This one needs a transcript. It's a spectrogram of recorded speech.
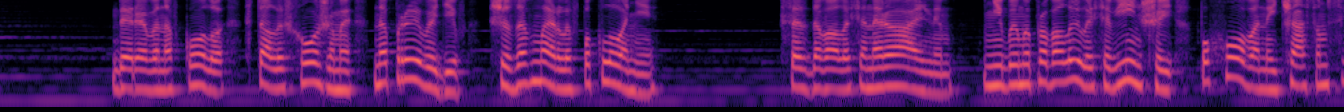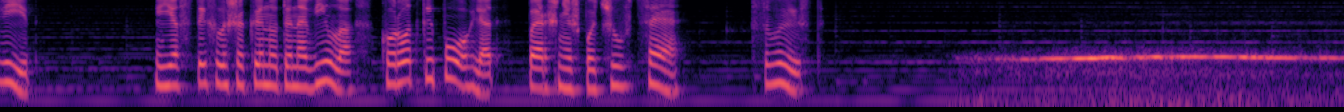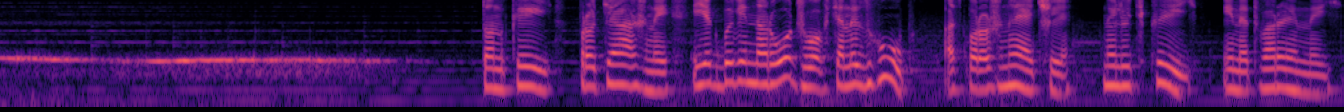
Дерева навколо стали схожими на привидів, що завмерли в поклоні. Все здавалося нереальним, ніби ми провалилися в інший, похований часом світ. Я встиг лише кинути на вілла короткий погляд, перш ніж почув це свист. Тонкий, протяжний, якби він народжувався не з губ, а з порожнечі, не людський і не тваринний.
